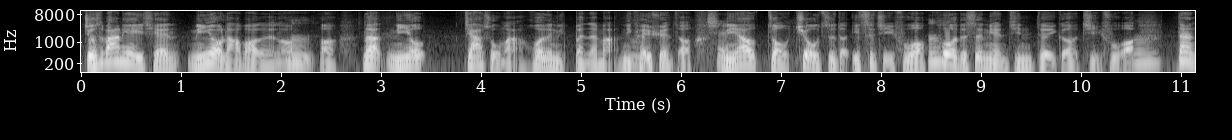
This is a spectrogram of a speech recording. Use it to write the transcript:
九十八年以前你有劳保的人哦，嗯，哦，那你有家属嘛，或者你本人嘛，你可以选择，你要走旧制的一次给付哦，或者是年金的一个给付哦，但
